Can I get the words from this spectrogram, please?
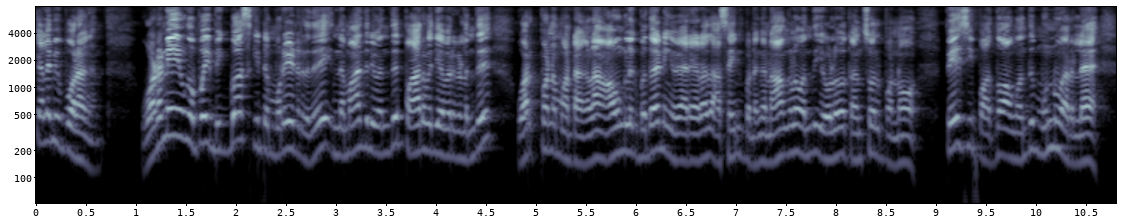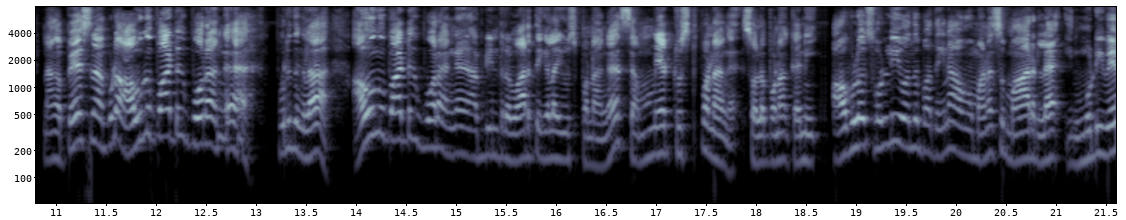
கிளம்பி போகிறாங்க உடனே இவங்க போய் பிக் பாஸ் கிட்ட முறையிடுறது இந்த மாதிரி வந்து பார்வதி அவர்கள் வந்து ஒர்க் பண்ண மாட்டாங்களாம். அவங்களுக்கு பதிலாக நீங்கள் வேறு யாராவது அசைன் பண்ணுங்கள் நாங்களும் வந்து எவ்வளோ கன்சோல் பண்ணோம். பேசி பார்த்தோம். அவங்க வந்து முன் வரல. நாங்கள் பேசினா கூட அவங்க பாட்டுக்கு போகிறாங்க புரிதுங்களா? அவங்க பாட்டுக்கு போகிறாங்க அப்படின்ற வார்த்தைகள்லாம் யூஸ் பண்ணாங்க. செம்மையாக ட்விஸ்ட் பண்ணாங்க. சொல்லப்போனால் கனி. அவ்வளோ சொல்லி வந்து பார்த்தீங்கன்னா அவங்க மனசு மாறல. முடியவே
